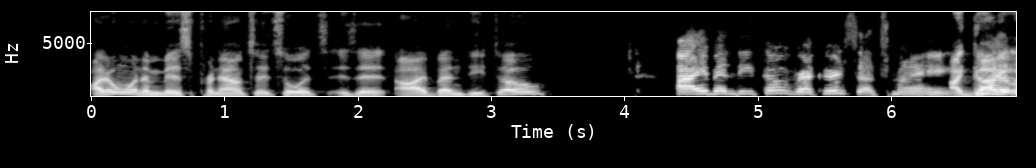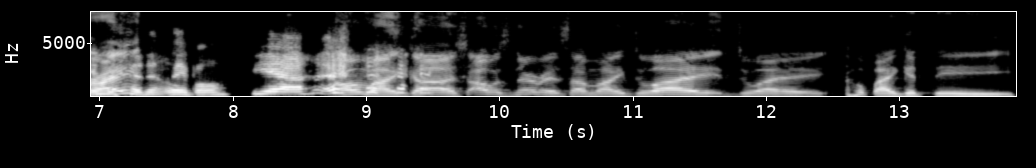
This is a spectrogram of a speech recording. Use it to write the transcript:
I don't want to mispronounce it. So it's is it Ay Bendito? Ay Bendito Records. That's my I got my it right. Independent label. Yeah. oh my gosh, I was nervous. I'm like, do I do I hope I get the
